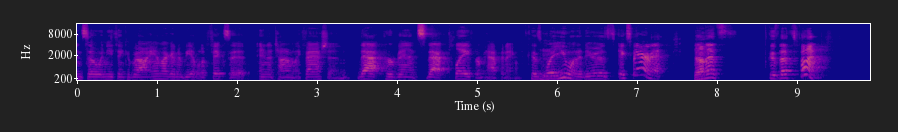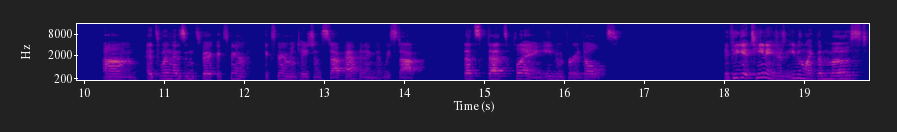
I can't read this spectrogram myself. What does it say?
And so when you think about, am I going to be able to fix it in a timely fashion, that prevents that play from happening. Because what you want to do is experiment, Yeah. and that's because that's fun. Um, it's when those inspe- exper- experimentations stop happening that we stop. That's that's playing even for adults. If you get teenagers, even like the most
